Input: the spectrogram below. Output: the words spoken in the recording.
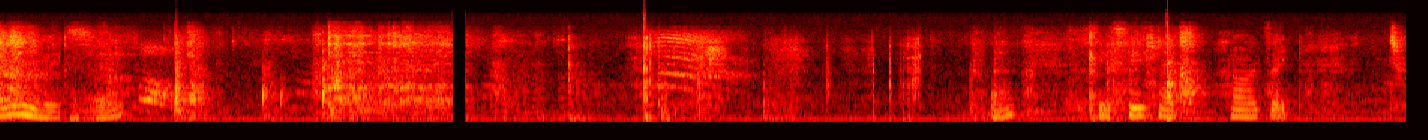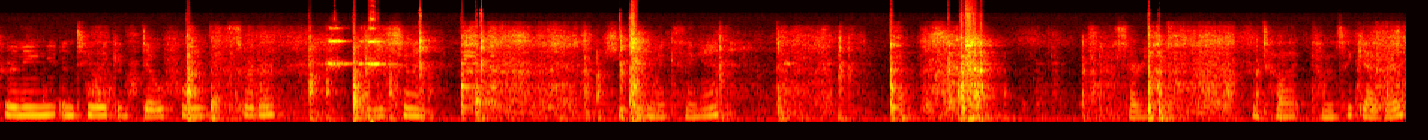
It. Then, so you see like how it's like turning into like a dough form, sort of. I'm just gonna keep on mixing it. Sorry, until it comes together.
